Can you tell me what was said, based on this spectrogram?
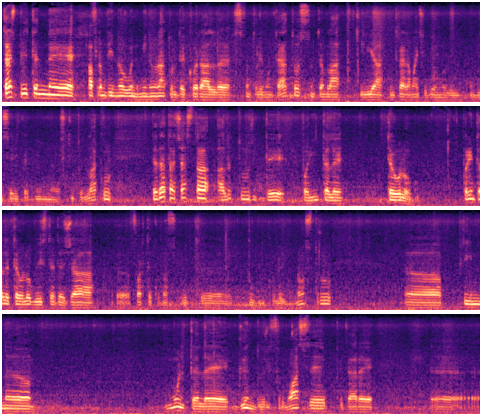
Dragi prieteni, ne aflăm din nou în minunatul decor al Sfântului Munte Atos. Suntem la Chilia, intrarea Maicii Domnului în biserică din Schitul Lacu. De data aceasta alături de Părintele Teologu. Părintele Teologu este deja uh, foarte cunoscut uh, publicului nostru uh, prin uh, multele gânduri frumoase pe care uh,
